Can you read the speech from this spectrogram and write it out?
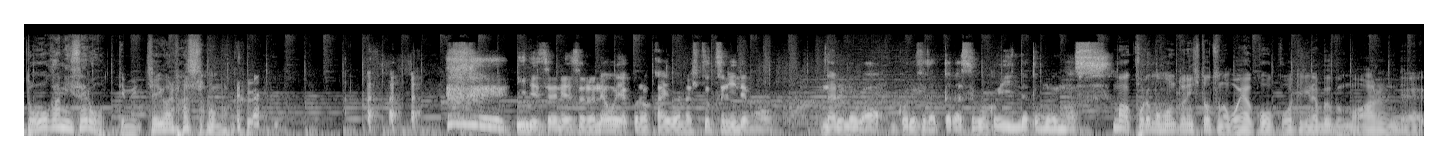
動画見せろってめっちゃ言われましたもん僕。いいですよね。そのね親子の会話の一つにでもなるのがゴルフだったらすごくいいんだと思います。まあこれも本当に一つの親孝行的な部分もあるんで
